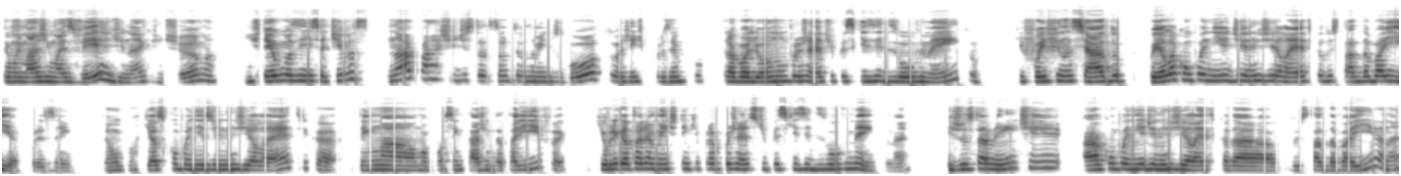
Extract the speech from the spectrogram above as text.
ter uma imagem mais verde, né? Que a gente chama. A gente tem algumas iniciativas na parte de estação de tratamento de esgoto. A gente, por exemplo, trabalhou num projeto de pesquisa e desenvolvimento que foi financiado pela Companhia de Energia Elétrica do Estado da Bahia, por exemplo. Então, porque as companhias de energia elétrica têm uma, uma porcentagem da tarifa que obrigatoriamente tem que ir para projetos de pesquisa e desenvolvimento, né? E justamente a Companhia de Energia Elétrica da, do Estado da Bahia, né,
